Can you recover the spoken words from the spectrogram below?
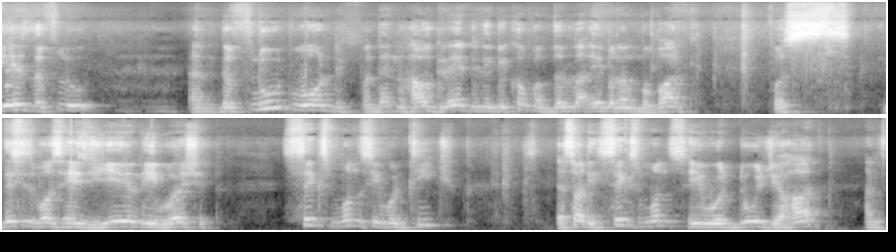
hears the flute and the flute warned him. And then how great did he become? Abdullah ibn al-Mubarak. For this was his yearly worship. Six months he would teach. Uh, sorry, six months he would do jihad, and,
